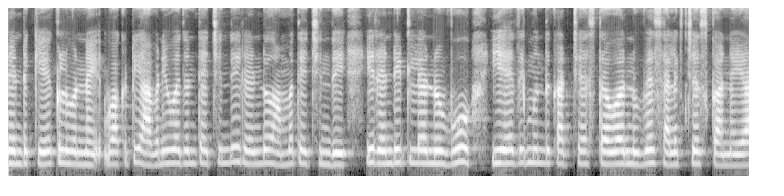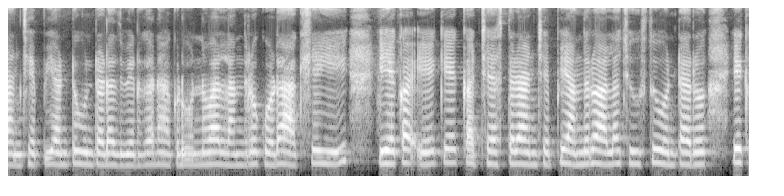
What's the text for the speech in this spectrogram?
రెండు కేకులు ఉన్నాయి. ఒకటి అవని వదిన తెచ్చింది రెండు అమ్మ తెచ్చింది. ఈ రెండిట్లో నువ్వు ఏది ముందు కట్ చేస్తావో నువ్వే సెలెక్ట్ చేసుకో అన్నయ్య అని చెప్పి అంటూ ఉంటాడు. అది వినగానే అక్కడ ఉన్న వాళ్ళందరూ కూడా అక్షయ్ ఏ ఏ కేక్ కట్ చేస్తాడా అని చెప్పి అందరూ అలా చూస్తూ ఉంటారు. ఇక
